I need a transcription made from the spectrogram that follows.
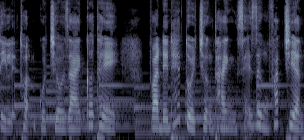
tỷ lệ thuận của chiều dài cơ thể và đến hết tuổi trưởng thành sẽ dừng phát triển.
